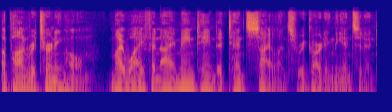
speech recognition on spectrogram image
Upon returning home, My wife and I maintained a tense silence regarding the incident.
